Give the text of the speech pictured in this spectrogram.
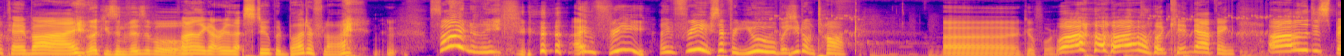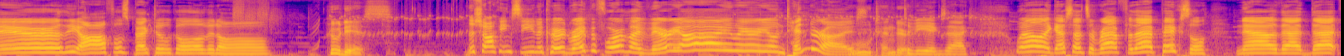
okay, bye. look, he's invisible. Finally got rid of that stupid butterfly. Finally! I'm free. I'm free except for you, but you don't talk. Uh, go for it. Whoa! Kidnapping. Oh, the despair, the awful spectacle of it all. Who dis? The shocking scene occurred right before my very eye, very own tender eyes. Ooh, tender. to be exact. Well, I guess that's a wrap for that pixel. Now that that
